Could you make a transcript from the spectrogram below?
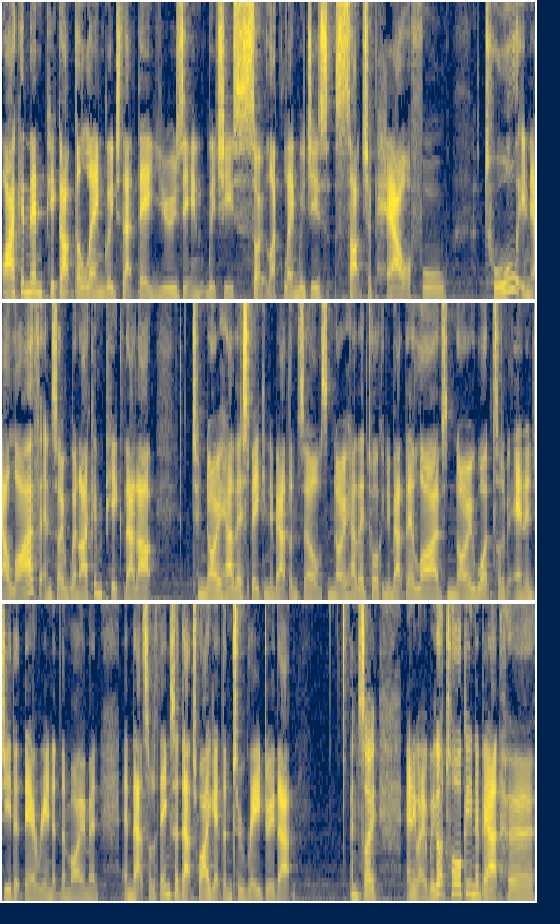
I can then pick up the language that they're using, which is so like language is such a powerful tool in our life. And so when I can pick that up, to know how they're speaking about themselves, know how they're talking about their lives, know what sort of energy that they're in at the moment, and that sort of thing. So that's why I get them to redo that. And so, anyway, we got talking about her,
